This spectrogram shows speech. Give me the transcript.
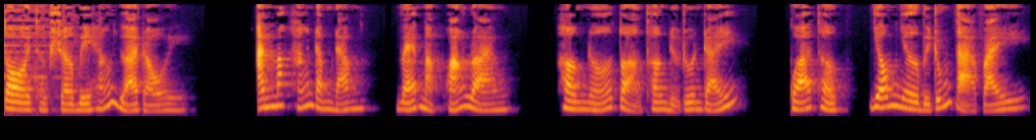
Tôi thật sự bị hắn dọa rồi. Ánh mắt hắn đăm đăm, vẻ mặt hoảng loạn, hơn nữa toàn thân đều run rẩy, quả thật giống như bị trúng tạ vậy.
